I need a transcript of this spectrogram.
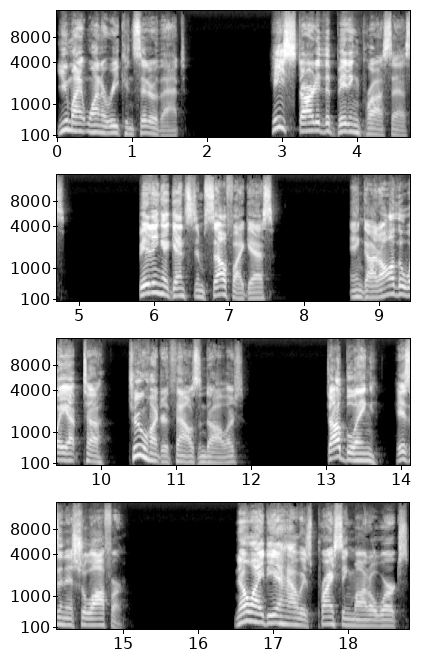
you might want to reconsider that. He started the bidding process, bidding against himself, I guess, and got all the way up to $200,000, doubling his initial offer. No idea how his pricing model works.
